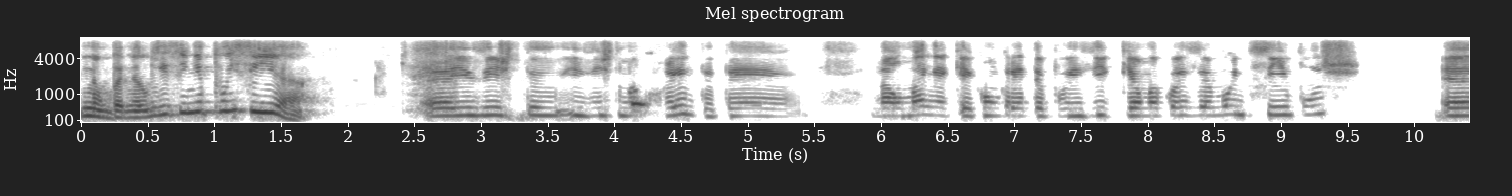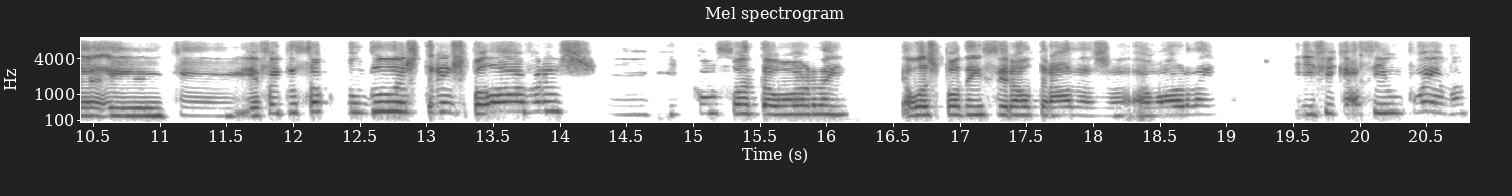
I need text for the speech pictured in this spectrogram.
não banalizem a poesia. Uh, existe, existe uma corrente até na Alemanha que é concreta poesia, que é uma coisa muito simples, uh, que é feita só com duas, três palavras e, consoante a ordem, elas podem ser alteradas a, ordem e fica assim um poema.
